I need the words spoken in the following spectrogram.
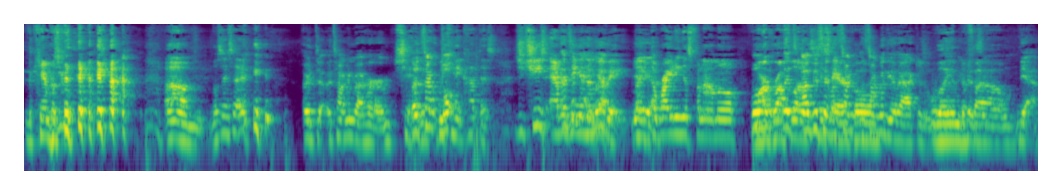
The camera's. um, what was I saying? Or t- talking about her. Shit, Let's we, talk. we Well, can't cut this. She's everything in the movie. Yeah, like yeah. the writing is phenomenal. well, Mark Ruffalo, I was let's talk, let's talk about the other actors. William bit because- Yeah,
